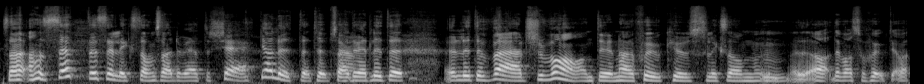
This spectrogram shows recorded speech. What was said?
Så han, han sätter sig liksom så här, du vet, och käkar lite, typ så här, Ja. du vet, lite, lite världsvant i den här sjukhus, liksom. Mm. Ja, det var så sjukt. Jag bara,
